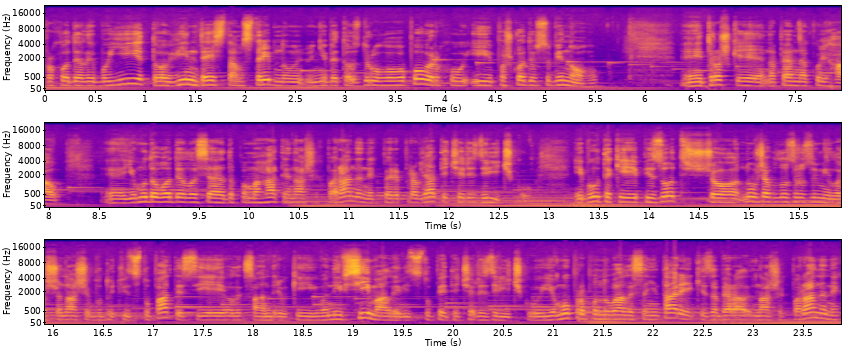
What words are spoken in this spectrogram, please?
Проходили бої, то він десь там стрибнув, нібито з другого поверху і пошкодив собі ногу. Е, І трошки, напевно, кульгав. Е, Йому доводилося допомагати наших поранених переправляти через річку. І був такий епізод, що ну вже було зрозуміло, що наші будуть відступати з цієї Олександрівки, і вони всі мали відступити через річку. І йому пропонували санітари, які забирали наших поранених.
